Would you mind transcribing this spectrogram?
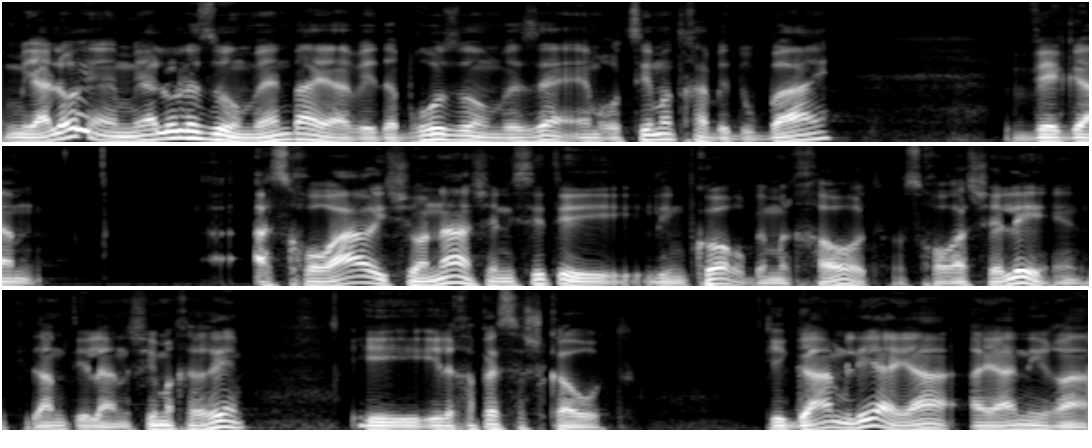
הם יעלו, הם יעלו לזום, ואין בעיה, וידברו זום וזה, הם רוצים אותך בדובאי, וגם הסחורה הראשונה שניסיתי למכור, במרכאות, הסחורה שלי, קידמתי לאנשים אחרים, היא, היא לחפש השקעות. כי גם לי היה, היה נראה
